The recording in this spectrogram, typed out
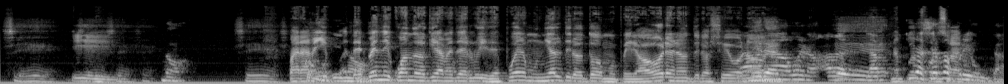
Sí, Y- sí, sí, sí, No. Sí, sí. Para ¿Cómo mí, no? depende cuándo lo quiera meter Luis. Después del mundial te lo tomo, pero ahora no te lo llevo, no. No, Mira, no, bueno, a ver, eh, la- no quiero hacer dos preguntas.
